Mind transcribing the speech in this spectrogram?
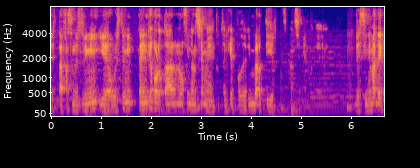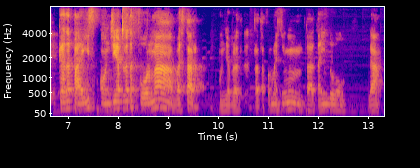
está fazendo streaming e o streaming tem que aportar no financiamento, tem que poder invertir no financiamento de, de cinema de cada país onde a plataforma vai estar, onde a plataforma de streaming está tá indo lá.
